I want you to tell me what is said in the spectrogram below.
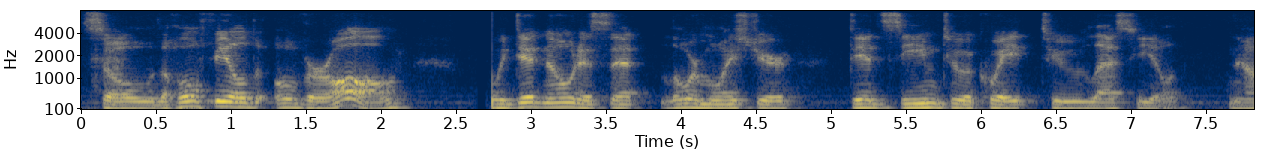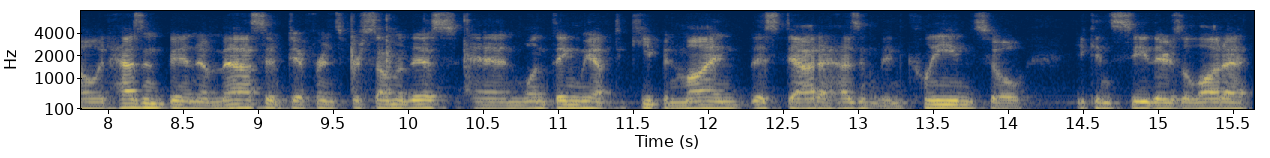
So the whole field overall, we did notice that lower moisture did seem to equate to less yield. Now, it hasn't been a massive difference for some of this, and one thing we have to keep in mind, this data hasn't been cleaned, so you can see there's a lot of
